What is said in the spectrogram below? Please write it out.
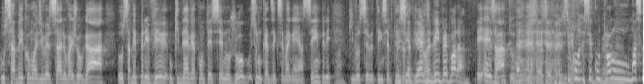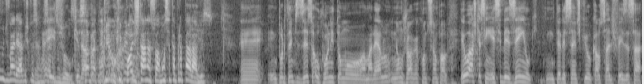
o saber como o adversário vai jogar, o saber prever o que deve acontecer no jogo. Isso não quer dizer que você vai ganhar sempre, que você tem certeza Mas você da vitória. perde bem preparado. É, é exato. É, você perde Você, bem. con- você controla o máximo de variáveis que você consegue isso, no jogo. o que Você sabe até O que, o que pode estar na sua mão, você está preparado. Isso. É importante dizer só, o Rony tomou amarelo e não joga contra o São Paulo. Eu acho que assim, esse desenho interessante que o Calçade fez, essa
